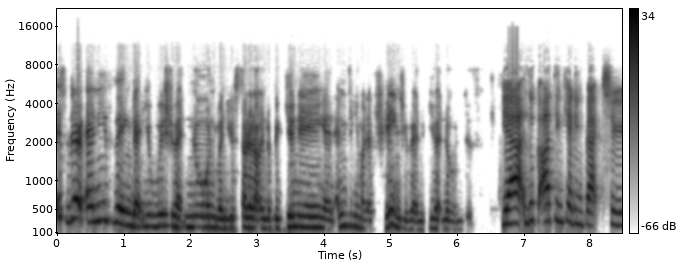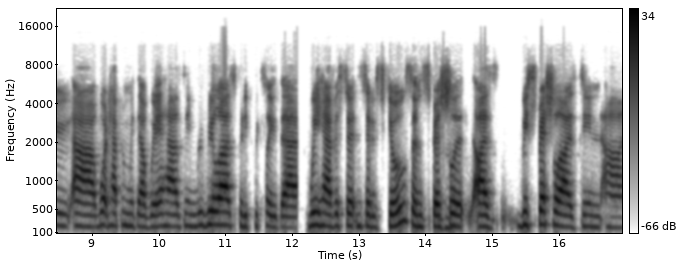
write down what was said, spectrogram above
Is there anything that you wish you had known when you started out in the beginning and anything you might have changed if you had, you had known this? Yeah, look, I think getting back to uh, what happened with our warehousing, we realised pretty quickly that we have a certain set of skills and specialize. Mm-hmm. We specialise in, uh,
